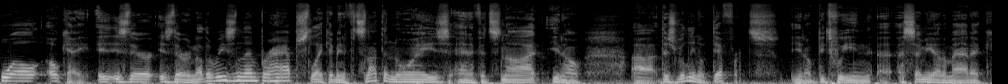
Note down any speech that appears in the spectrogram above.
well, okay, is, is, there is there another reason then? Perhaps, like, I mean, if it's not the noise, and if it's not, you know, uh, there's really no difference, you know, between a, a semi-automatic,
